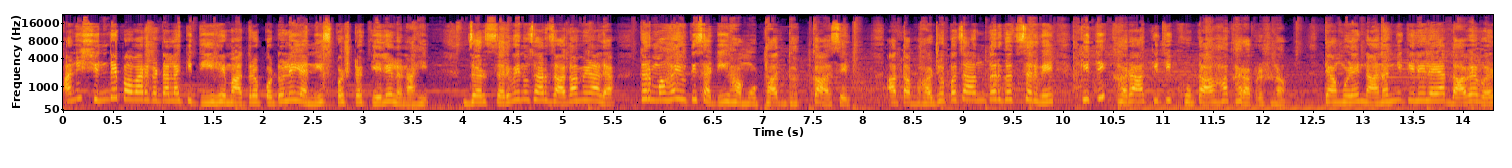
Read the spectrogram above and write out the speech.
आणि शिंदे पवार गटाला किती हे मात्र पटोले यांनी स्पष्ट केलेलं नाही. जर सर्वेनुसार जागा मिळाल्या तर महायुतीसाठी हा मोठा धक्का असेल. आता भाजपचा अंतर्गत सर्वे किती खरा किती खोटा हा खरा प्रश्न. त्यामुळे नानांनी केलेल्या या दाव्यावर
